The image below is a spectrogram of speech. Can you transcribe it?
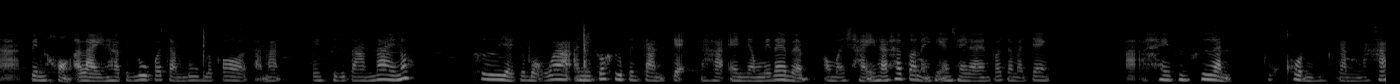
อ่าเป็นของอะไรนะคะ เป็นรูปก็จำรูปแล้วก็สามารถไปซื้อตามได้เนาะ คืออยากจะบอกว่าอันนี้ก็คือเป็นการแกะนะคะแอนยังไม่ได้แบบเอามาใช้นะถ้าตอนไหนที่แอนใช้แล้วแอนก็จะมาแจ้งให้เพื่อนๆทุกคนกันนะคะ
